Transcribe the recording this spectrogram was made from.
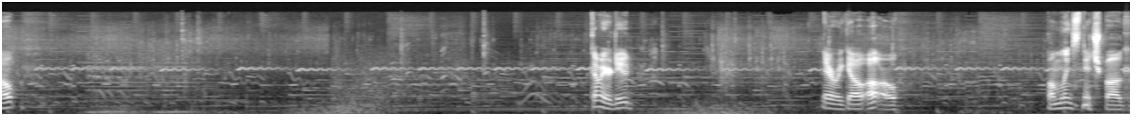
Oh. Come here, dude. There we go. Uh-oh. Bumbling Snitchbug.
